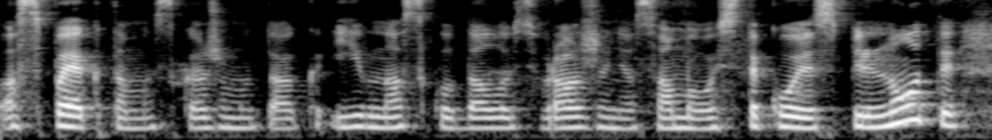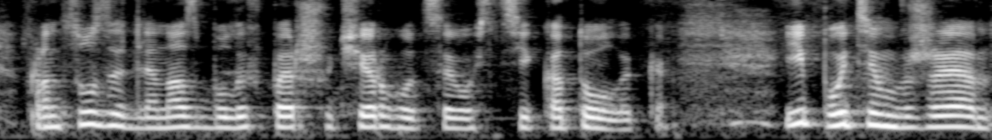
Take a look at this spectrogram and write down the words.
аспектами, скажімо так. І в нас складалось враження саме ось такої спільноти. Французи для нас були в першу чергу це ось ці католики. І потім вже.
